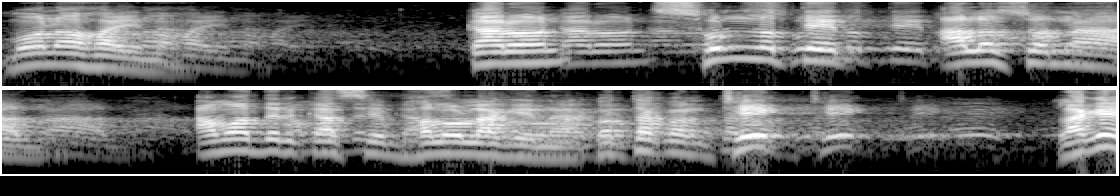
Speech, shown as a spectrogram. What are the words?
মনে হয় না। কারণ সুন্নতের আলোচনা আমাদের কাছে ভালো লাগে না। কথা কোন ঠিক? লাগে?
